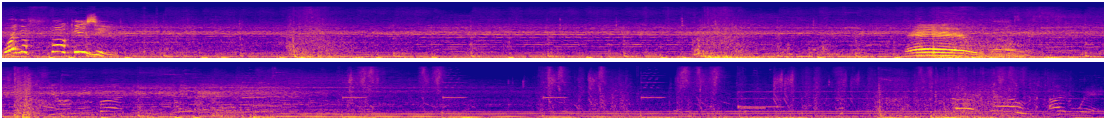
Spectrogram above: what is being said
Where the fuck is he? There we go. I win.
